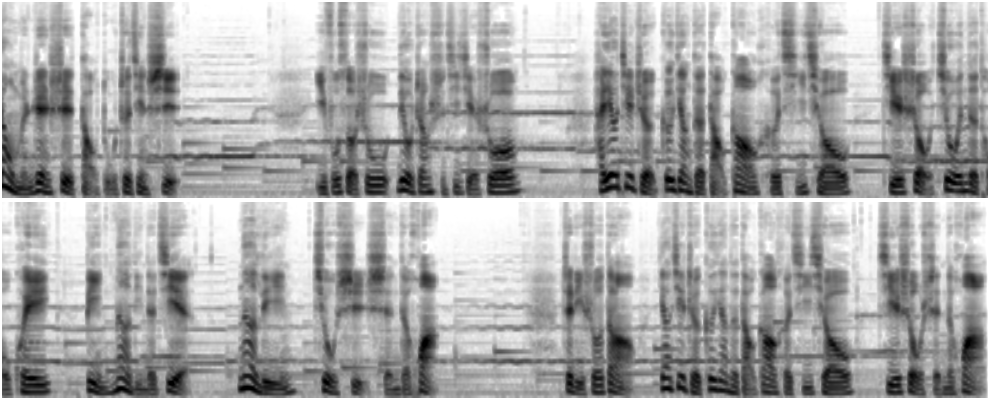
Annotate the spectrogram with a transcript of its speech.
让我们认识导读这件事。以弗所书六章十七节说，还要借着各样的祷告和祈求，接受救恩的头盔，并那灵的戒，那灵就是神的话。这里说到要借着各样的祷告和祈求，接受神的话，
